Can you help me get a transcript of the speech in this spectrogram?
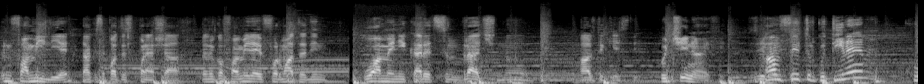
în familie, dacă se poate spune așa, pentru că familia e formată din oamenii care îți sunt dragi, nu alte chestii. Cu cine ai fi? Zile. Am featuri cu tine, cu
